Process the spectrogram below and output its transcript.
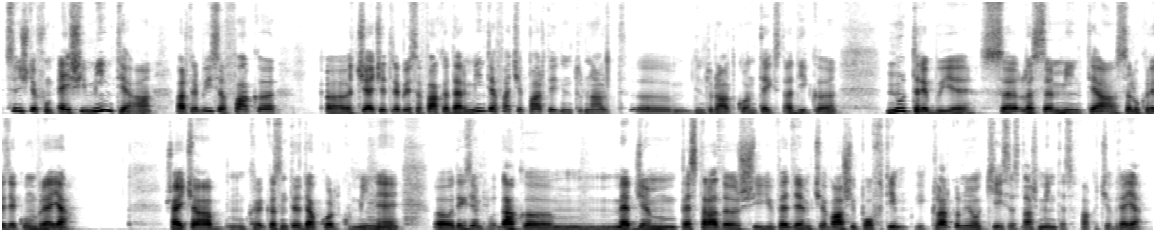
Sunt niște funcții. Ei, și mintea ar trebui să facă uh, ceea ce trebuie să facă, dar mintea face parte dintr-un alt, uh, dintr-un alt context. Adică nu trebuie să lăsăm mintea să lucreze cum vrea ea. Și aici cred că sunteți de acord cu mine. Uh, de exemplu, dacă mergem pe stradă și vedem ceva și poftim, e clar că nu e ok să-ți lași minte să facă ce vrea ea.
